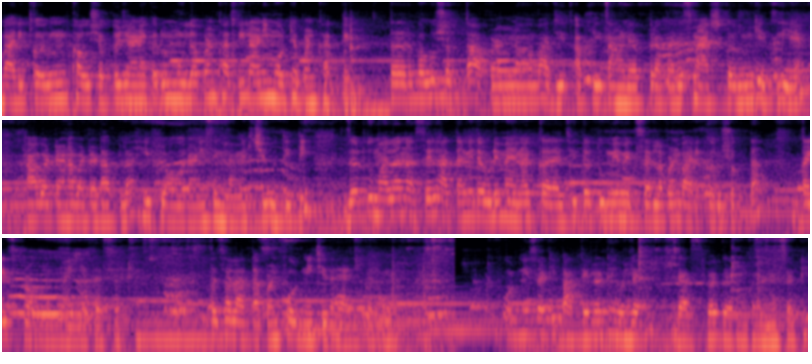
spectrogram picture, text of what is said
बारीक करून खाऊ शकतो जेणेकरून मुलं पण खातील आणि मोठे पण खातील. तर बघू शकता आपण भाजी आपली चांगल्या प्रकारे स्मॅश करून घेतली आहे. हा वटाणा बटाटा आपला ही फ्लॉवर आणि सिमला मिरची होती ती. जर तुम्हाला नसेल हाताने तेवढी मेहनत करायची तर तुम्ही मिक्सरला पण बारीक करू शकता. काहीच प्रॉब्लेम नाही आहे त्यासाठी. तर चला आता आपण फोडणीची तयारी करूया. आपण फोडणीसाठी पातेलं ठेवलं आहे गॅसवर गरम करण्यासाठी.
